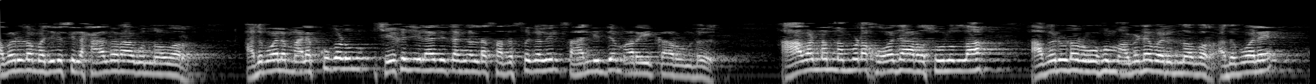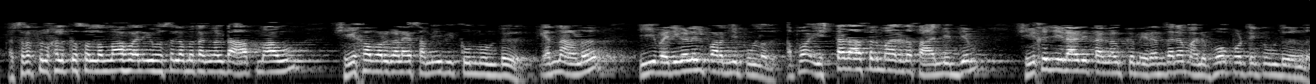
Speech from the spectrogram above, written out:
അവരുടെ മജിലിസിൽ ഹാജരാകുന്നവർ അതുപോലെ മലക്കുകളും ഷേഖ് ജീലാനി തങ്ങളുടെ സദസ്സുകളിൽ സാന്നിധ്യം അറിയിക്കാറുണ്ട്. ആവണ്ണം നമ്മുടെ ഹോജ റസൂലുള്ള അവരുടെ റൂഹും അവിടെ വരുന്നവർ അതുപോലെ അഷ്റഫുൽ ഹൽക്ക് സല്ലാഹു അലൈഹി വസ്ലമ തങ്ങളുടെ ആത്മാവും ഷീഖവർകളെ സമീപിക്കുന്നുണ്ട് എന്നാണ് ഈ വരികളിൽ പറഞ്ഞിട്ടുള്ളത്. അപ്പോൾ ഇഷ്ടദാസന്മാരുടെ സാന്നിധ്യം ഷീഖ് ജീലാനി തങ്ങൾക്ക് നിരന്തരം അനുഭവപ്പെട്ടിട്ടുണ്ട് എന്ന്.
